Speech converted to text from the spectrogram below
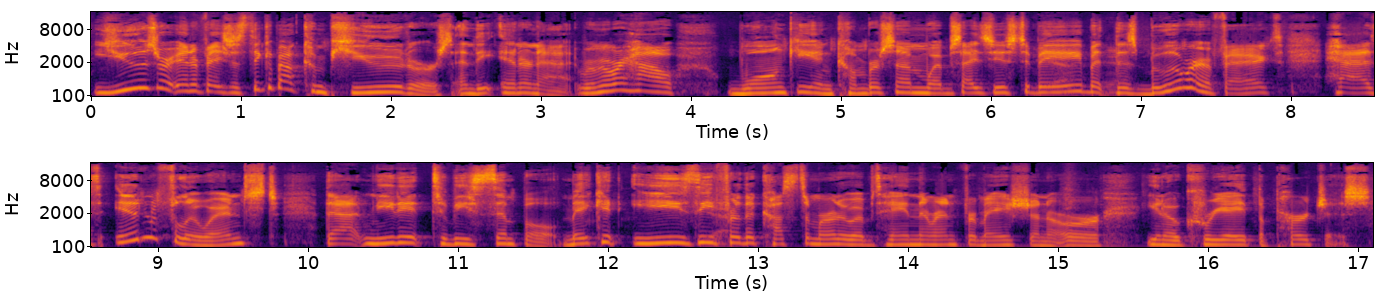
user interfaces, think about computers and the internet. Remember how wonky and cumbersome websites used to be? Yeah, but yeah. this boomer effect has influenced that need it to be simple, make it easy Yeah. for the customer to obtain their information or, you know, create the purchase.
